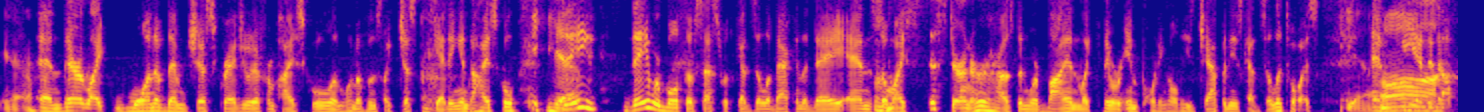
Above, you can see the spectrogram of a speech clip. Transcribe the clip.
Yeah. and they're like one of them just graduated from high school and one of them's like just getting into high school Yeah. they they were both obsessed with Godzilla back in the day, and so Mhm. my sister and her husband were buying like they were importing all these Japanese Godzilla toys, yeah. and we ended up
